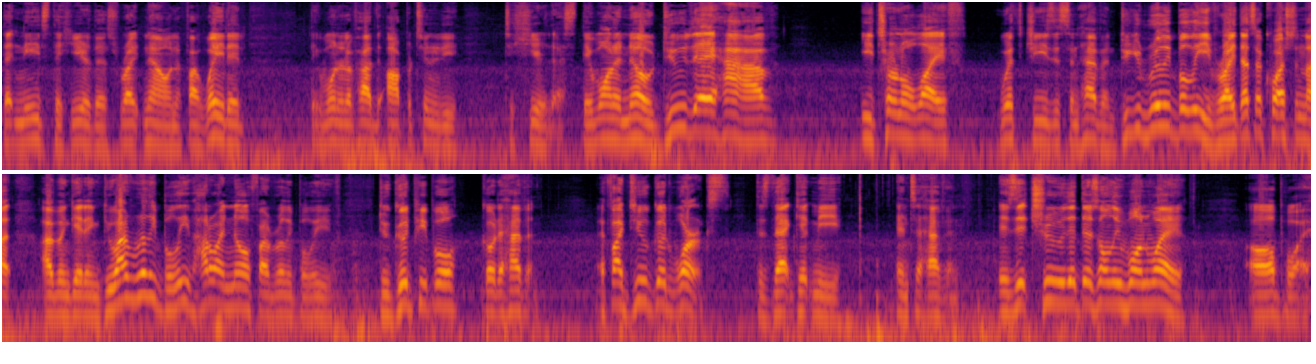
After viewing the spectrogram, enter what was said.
that needs to hear this right now. And if I waited, they wouldn't have had the opportunity to hear this. They want to know do they have eternal life with Jesus in heaven? Do you really believe, right? That's a question that I've been getting. Do I really believe? How do I know if I really believe? Do good people go to heaven? If I do good works, does that get me into heaven? Is it true that there's only one way? Oh boy,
